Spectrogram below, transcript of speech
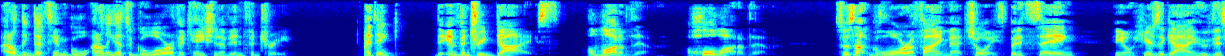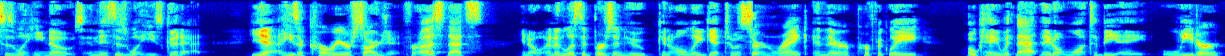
I don't think that's him. I don't think that's a glorification of infantry. I think the infantry dies. A lot of them. A whole lot of them. So it's not glorifying that choice, but it's saying, you know, here's a guy who this is what he knows and this is what he's good at. Yeah, he's a career sergeant. For us, that's, you know, an enlisted person who can only get to a certain rank and they're perfectly okay with that. They don't want to be a leader.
